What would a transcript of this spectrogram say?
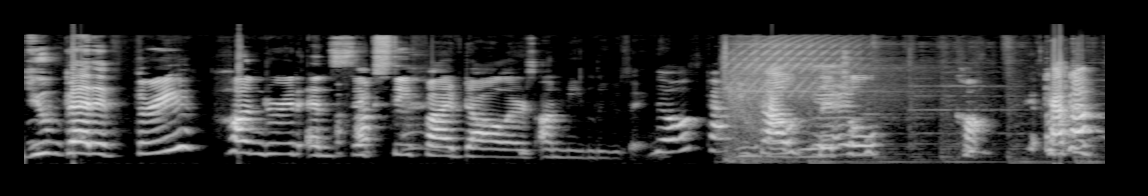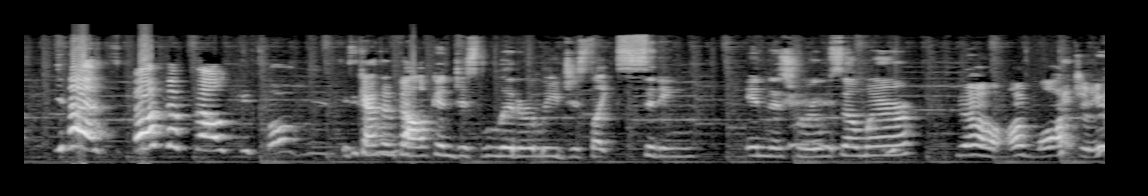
You betted three hundred and sixty-five dollars on me losing. No, Captain You have Falcon. little. Com- Captain Yes, Captain Falcon told me. is Captain Falcon just literally just like sitting in this room somewhere? No, I'm watching.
